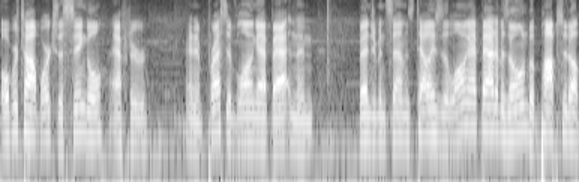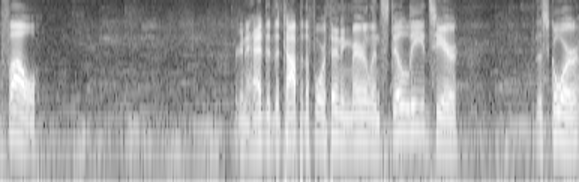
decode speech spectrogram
Obertop works a single after an impressive long at bat, and then Benjamin Sems tallies a long at bat of his own, but pops it up foul. We're going to head to the top of the fourth inning. Maryland still leads here the score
